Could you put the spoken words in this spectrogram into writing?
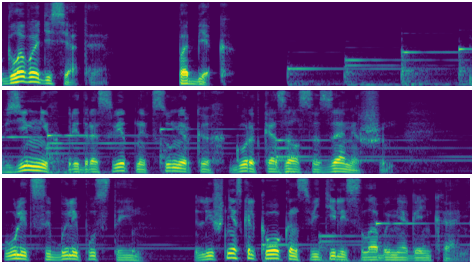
Глава десятая. Побег. В зимних предрассветных сумерках город казался замершим. Улицы были пусты. Лишь несколько окон светились слабыми огоньками.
